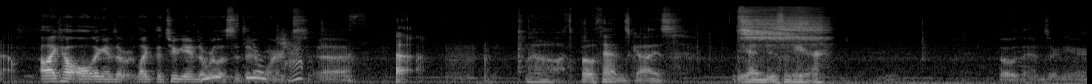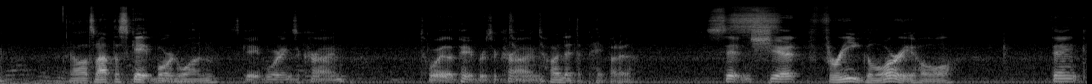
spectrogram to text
No. I like how all the games that were like the two games that were listed there weren't. cat. Uh, Oh, it's both ends, guys. The end is near. both ends are near. No, it's not the skateboard one. Skateboarding's a crime. Toilet paper's a crime. Toilet paper. Sit and shit. Free glory hole. Think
